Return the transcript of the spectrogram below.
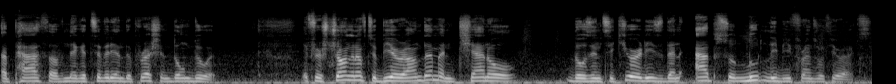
a path of negativity and depression, don't do it. If you're strong enough to be around them and channel those insecurities, then absolutely be friends with your ex.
